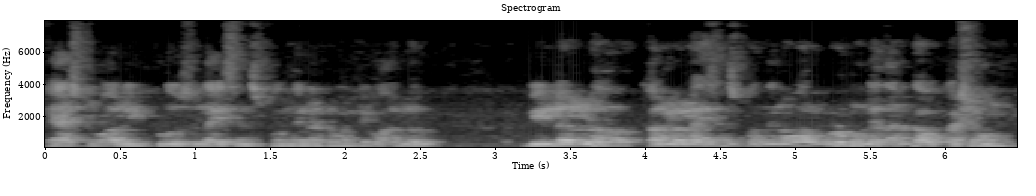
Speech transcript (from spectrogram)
క్యాస్ట్ వాళ్ళు ఇప్పుడు లైసెన్స్ పొందినటువంటి వాళ్ళు వీళ్ళల్లో కళ్ళు లైసెన్స్ పొందిన వాళ్ళు కూడా ఉండేదానికి అవకాశం ఉంది.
